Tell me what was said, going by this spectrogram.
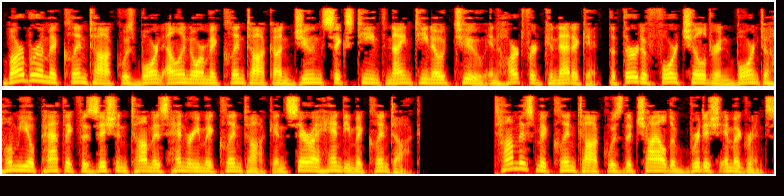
Barbara McClintock was born Eleanor McClintock on June 16, 1902 in Hartford, Connecticut, the third of four children born to homeopathic physician Thomas Henry McClintock and Sarah Handy McClintock. Thomas McClintock was the child of British immigrants,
